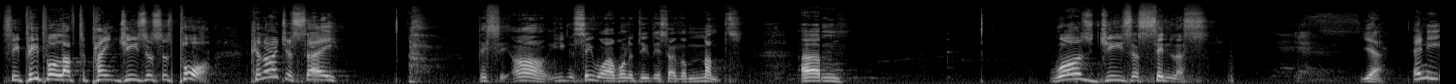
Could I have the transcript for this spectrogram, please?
See, people love to paint Jesus as poor. Can I just say, this, is, oh, you can see why I want to do this over months. Um, was Jesus sinless? Yes. Yeah. Any,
